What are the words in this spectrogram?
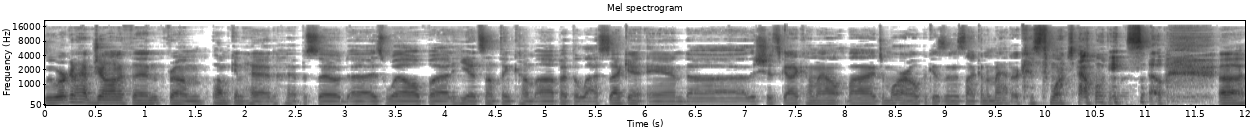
we were gonna have Jonathan from Pumpkinhead episode uh, as well, but he had something come up at the last second, and uh, the shit's got to come out by tomorrow because then it's not gonna matter because tomorrow's Halloween. So uh,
